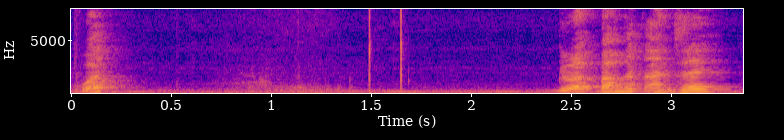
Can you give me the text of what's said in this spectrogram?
What? Gelap banget anjay.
